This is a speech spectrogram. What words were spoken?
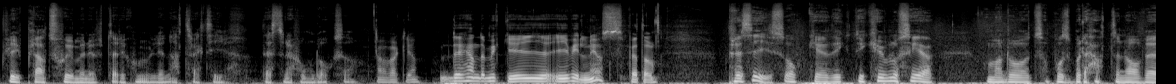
flygplats sju minuter. Det kommer bli en attraktiv destination då också. Ja, verkligen. Det händer mycket i, i Vilnius, Peter. Precis och eh, det, det är kul att se om man då tar på sig både hatten av eh,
